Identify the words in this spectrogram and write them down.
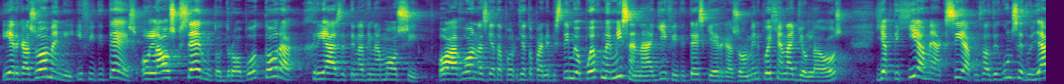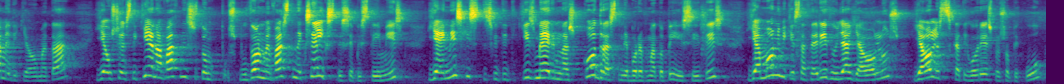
Οι εργαζόμενοι, οι φοιτητές, ο λαός ξέρουν τον τρόπο. Τώρα χρειάζεται να δυναμώσει ο αγώνας για, για το πανεπιστήμιο που έχουμε εμείς ανάγκη, οι φοιτητές και οι εργαζόμενοι, που έχει ανάγκη ο λαός, για πτυχία με αξία που θα οδηγούν σε δουλειά με δικαιώματα, για ουσιαστική αναβάθμιση των σπουδών με βάση την εξέλιξη της επιστήμης, για ενίσχυση της φοιτητικής μέρημνας κόντρα στην εμπορευματοποίησή της, για μόνιμη και σταθερή δουλειά για όλους, για όλες τις κατηγορίες προσωπικού,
